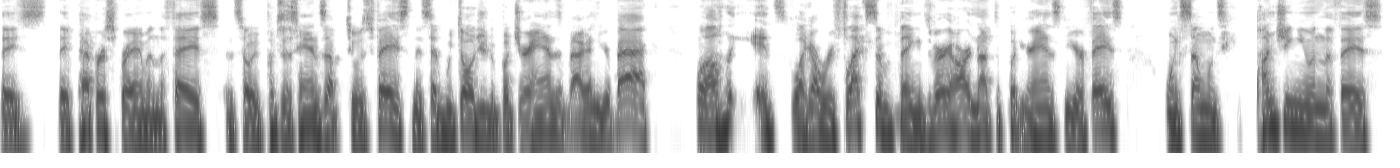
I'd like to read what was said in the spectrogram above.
they they pepper spray him in the face, and so he puts his hands up to his face, and they said, "We told you to put your hands back on your back." Well, it's like a reflexive thing. It's very hard not to put your hands to your face when someone's punching you in the face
